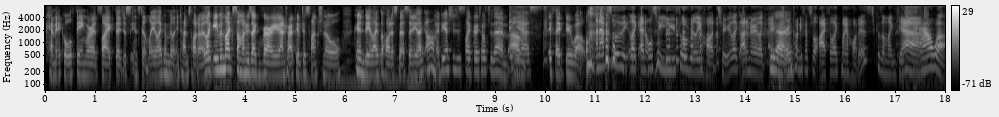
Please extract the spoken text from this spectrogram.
chemical thing where it's like they're just instantly like a million times hotter like even like someone who's like very unattractive dysfunctional can be like the hottest person you're like oh maybe i should just like go talk to them um, yes. if they do well and absolutely like and also you feel really hot too like i don't know like I- Yeah. during comedy festival i feel like my hottest because i'm like yeah Power.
